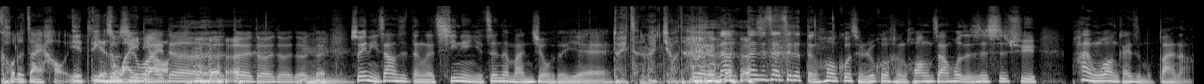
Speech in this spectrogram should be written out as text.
扣的再好也也是歪掉的。对对对对对。嗯、所以你这样子等了七年，也真的蛮久的耶。对，真的蛮久的。对，那但是在这个等候过程，如果很慌张或者是失去盼望，该怎么办啊？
